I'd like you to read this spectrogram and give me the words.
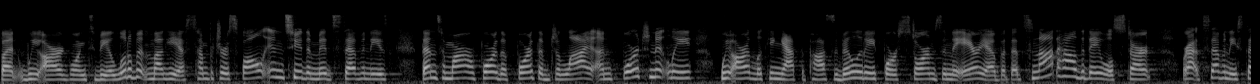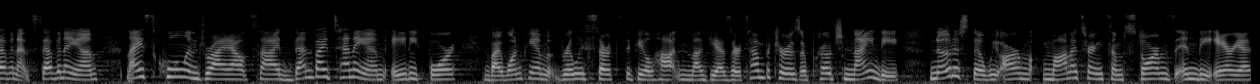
but we are going to be a little bit muggy as temperatures fall into the mid 70s. Then tomorrow for the 4th of July, unfortunately, we are looking at the possibility for storms in the area, but that's not how the day will start. We're at 77 at 7 a.m. Nice, cool and dry outside. Then by 10 a.m., 84, and by 1 p.m., it really starts to feel hot and muggy as our temperatures approach 90. Notice though, we are monitoring some storms in the area.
